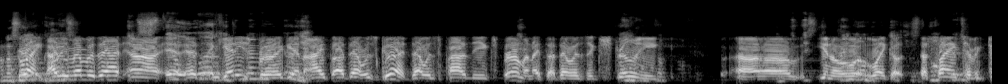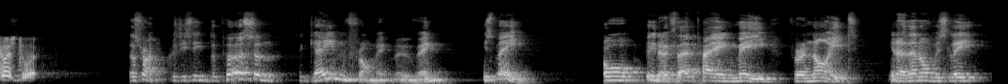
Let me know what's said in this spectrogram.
And I say, Right. I remember that uh, at, at. Gettysburg, and I thought that was good. That was part of the experiment. I thought that was extremely, uh, you know, like a, a scientific twist to it. That's right. Because you see, the person to gain from it moving is me. Or, you know, if they're paying me for a night, you know, then obviously,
